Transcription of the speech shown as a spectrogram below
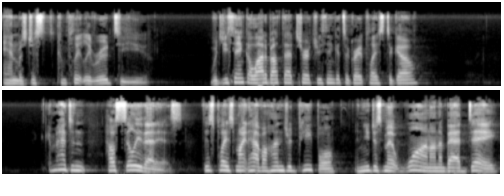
and was just completely rude to you, would you think a lot about that church? You think it's a great place to go? Imagine how silly that is. This place might have a 100 people, and you just met one on a bad day,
